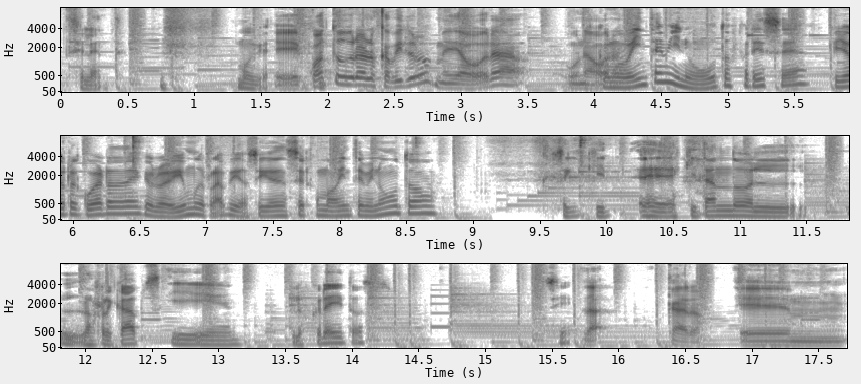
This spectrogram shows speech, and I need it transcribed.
Excelente. Muy bien. Eh, ¿Cuánto duran los capítulos? ¿Media hora? ¿Una hora? Como 20 minutos parece, que yo recuerde, que lo vi muy rápido, así que deben ser como 20 minutos. Eh, quitando el- los recaps y los créditos. Sí. La- claro. em,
